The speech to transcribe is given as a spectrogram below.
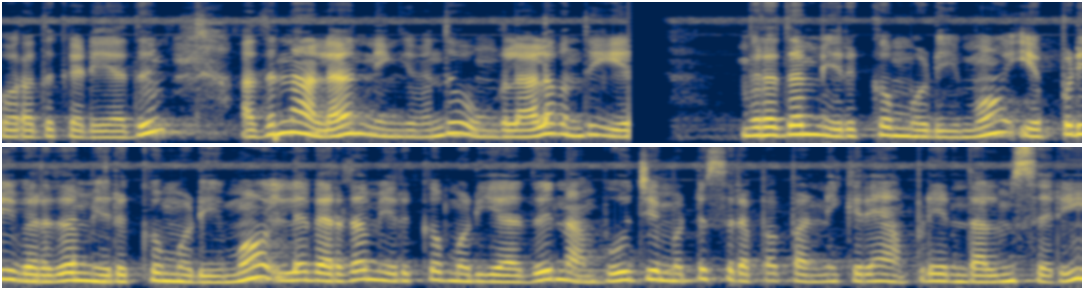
போகிறது கிடையாது. அதனால் நீங்கள் வந்து உங்களால் வந்து விரதம் இருக்க முடியுமோ எப்படி விரதம் இருக்க முடியுமோ இல்லை விரதம் இருக்க முடியாது நான் பூஜை மட்டும் சிறப்பாக பண்ணிக்கிறேன் அப்படி இருந்தாலும் சரி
